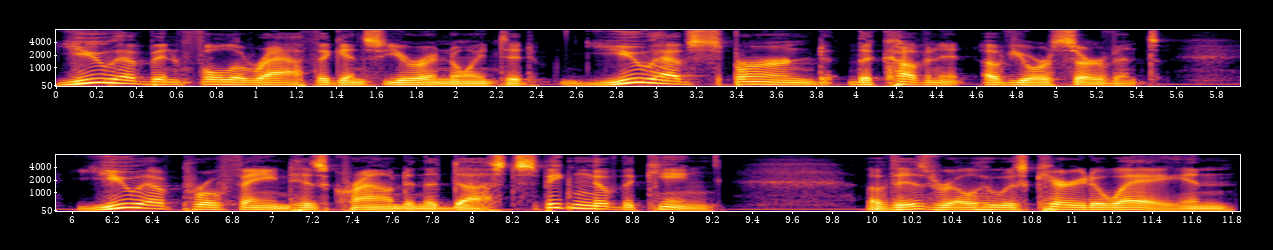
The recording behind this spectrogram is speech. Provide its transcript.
You have been full of wrath against your anointed. You have spurned the covenant of your servant. You have profaned his crown in the dust. Speaking of the king of Israel who was carried away, and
